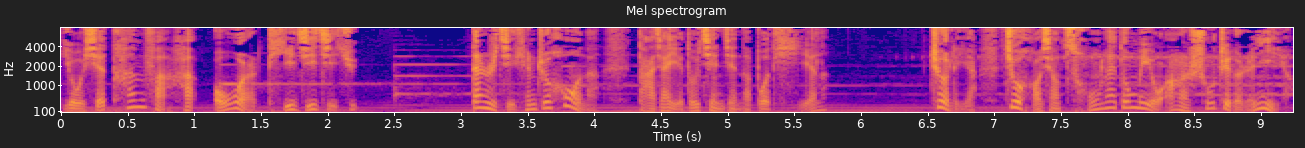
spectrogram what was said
有些摊贩还偶尔提及几句，但是几天之后呢，大家也都渐渐的不提了。这里呀，就好像从来都没有二叔这个人一样。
